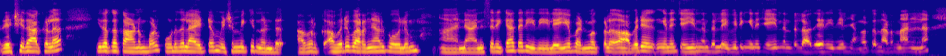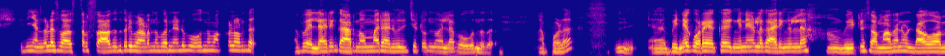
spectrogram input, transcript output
രക്ഷിതാക്കൾ ഇതൊക്കെ കാണുമ്പോൾ കൂടുതലായിട്ടും വിഷമിക്കുന്നുണ്ട്. അവർക്ക് അവർ പറഞ്ഞാൽ പോലും അനുസരിക്കാത്ത രീതിയിൽ രീതിയിലേക്ക് പെൺമക്കൾ അവർ ഇങ്ങനെ ചെയ്യുന്നുണ്ടല്ലോ ഇവരിങ്ങനെ ചെയ്യുന്നുണ്ടല്ലോ അതേ രീതിയിൽ ഞങ്ങൾക്ക് നടന്നാലല്ല ഇത് ഞങ്ങളുടെ വസ്ത്ര സ്വാതന്ത്ര്യമാണെന്ന് പറഞ്ഞുകൊണ്ട് പോകുന്ന മക്കളുണ്ട്. അപ്പോൾ എല്ലാവരും കാരണവന്മാർ അനുവദിച്ചിട്ടൊന്നുമല്ല പോകുന്നത്. അപ്പോൾ പിന്നെ കുറേയൊക്കെ ഇങ്ങനെയുള്ള കാര്യങ്ങളിൽ വീട്ടിൽ സമാധാനം ഉണ്ടാകാൻ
